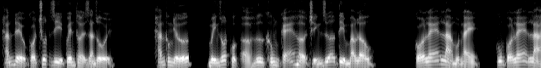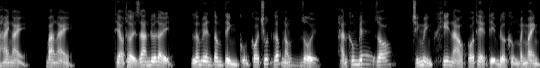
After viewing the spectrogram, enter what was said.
hắn đều có chút gì quên thời gian rồi. Hắn không nhớ, mình rốt cuộc ở hư không kẽ hở chính giữa tìm bao lâu. Có lẽ là một ngày, cũng có lẽ là hai ngày, ba ngày. Theo thời gian đưa đẩy, lâm viên tâm tình cũng có chút gấp nóng rồi, hắn không biết rõ, chính mình khi nào có thể tìm được khổng manh manh.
